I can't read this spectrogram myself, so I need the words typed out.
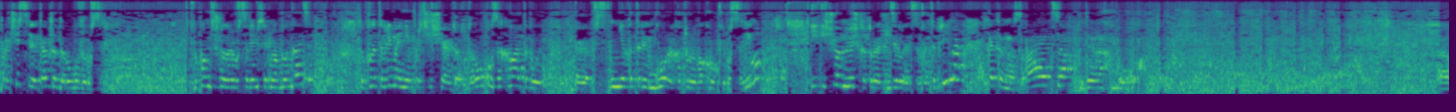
прочистили также дорогу в Иерусалим. Вы помните, что Иерусалим все время в блокаде? Так в это время они прочищают эту дорогу, захватывают э, некоторые горы, которые вокруг Иерусалима. И еще одна вещь, которая делается в это время, это называется Дерахбух. Э,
